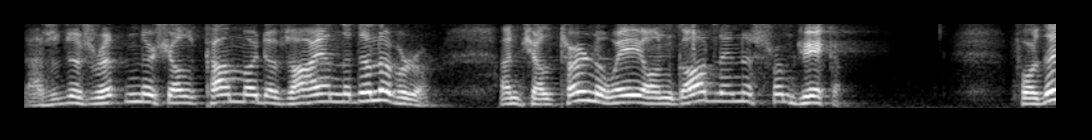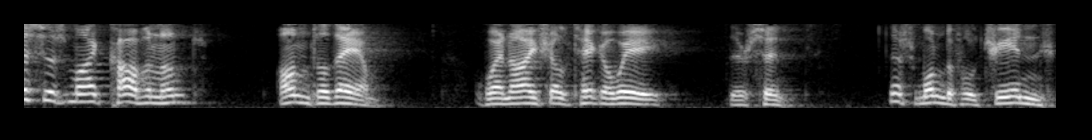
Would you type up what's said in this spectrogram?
as it is written, there shall come out of Zion the deliverer, and shall turn away ungodliness from Jacob. For this is my covenant unto them, when I shall take away their sin. This wonderful change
